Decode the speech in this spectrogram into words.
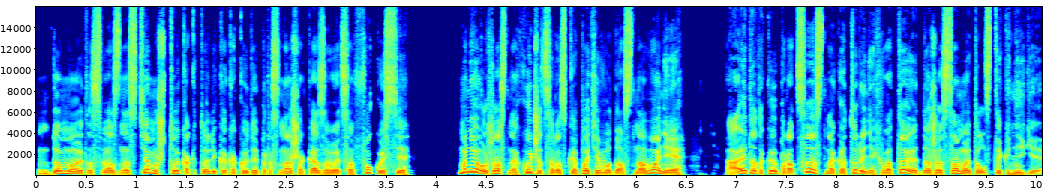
Думаю, это связано с тем, что как только какой-то персонаж оказывается в фокусе, мне ужасно хочется раскопать его до основания, а это такой процесс, на который не хватает даже самой толстой книги.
